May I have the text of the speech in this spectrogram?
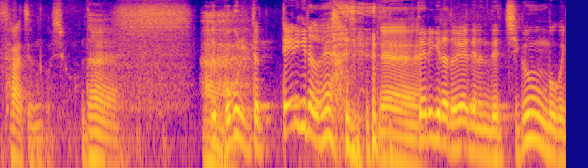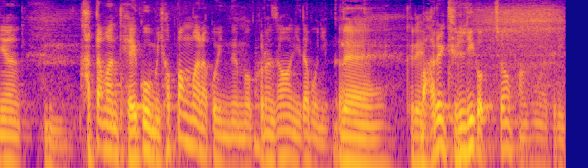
사라지는 것이고. 네. 아. 목을 일단 때리기라도 해야 돼. 네. 때리기라도 해야 되는데 지금은 뭐 그냥 갖다만 대고 뭐 협박만 하고 있는 뭐 그런 상황이다 보니까 네, 그래. 말을 들 리가 없죠 방송가들이.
